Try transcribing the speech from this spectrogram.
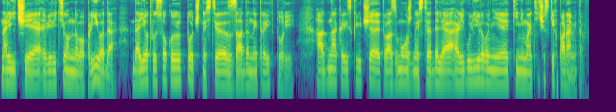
Наличие веретенного привода дает высокую точность заданной траектории, однако исключает возможность для регулирования кинематических параметров.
